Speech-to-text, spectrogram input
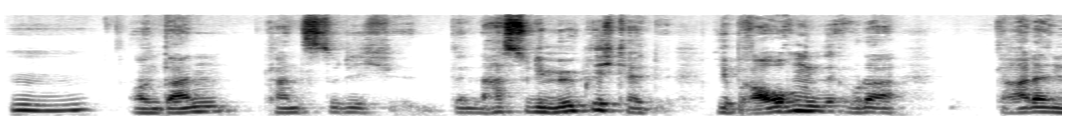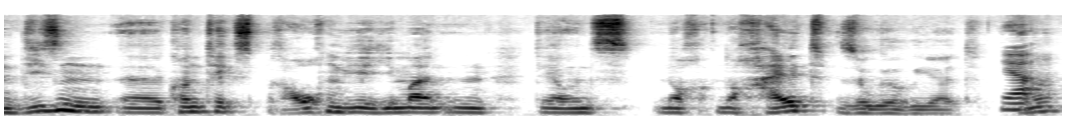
Mhm. Und dann kannst du dich, dann hast du die Möglichkeit. Wir brauchen oder gerade in diesem äh, Kontext brauchen wir jemanden, der uns noch noch Halt suggeriert. Ja. Ne?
